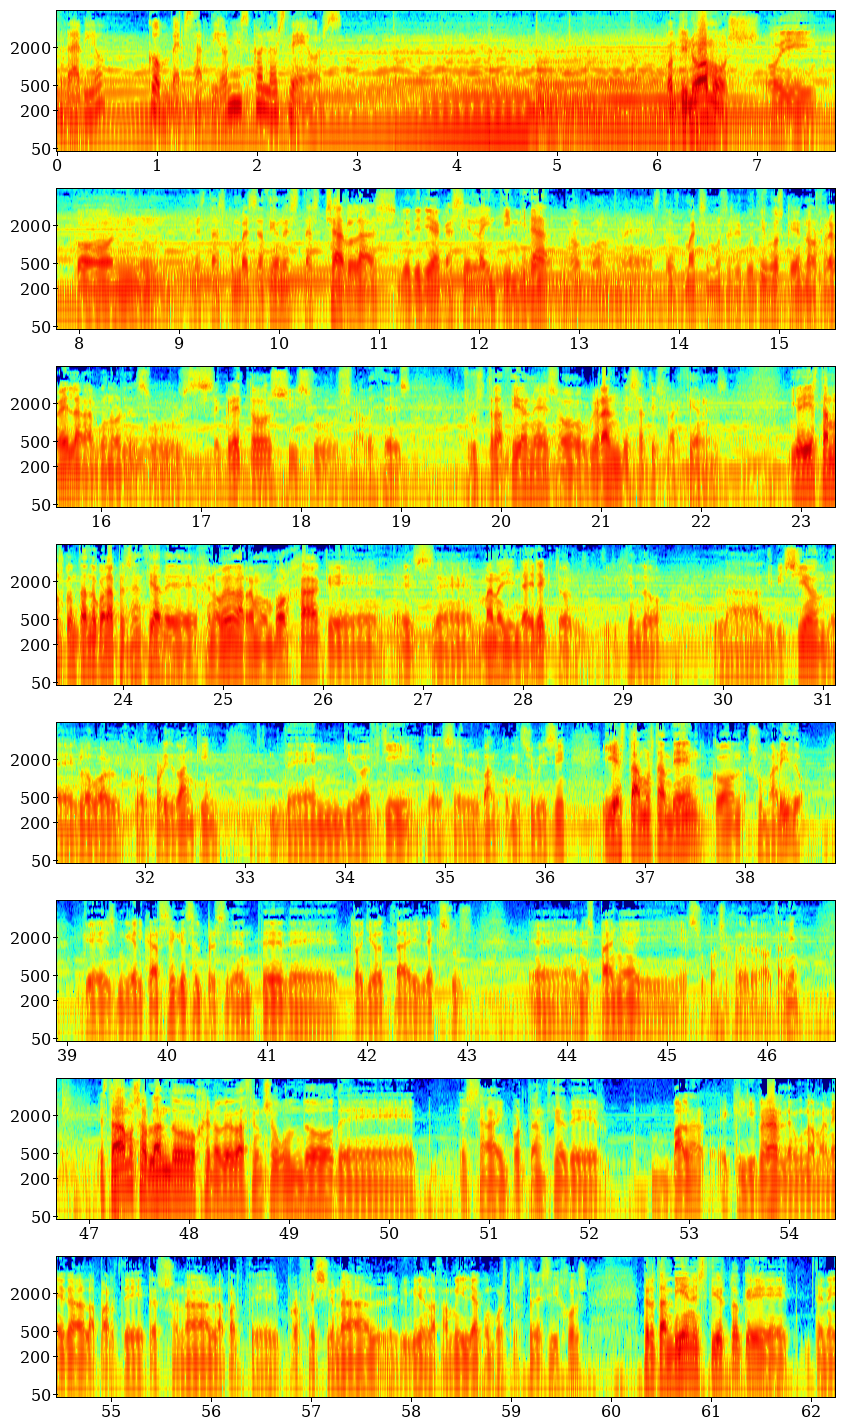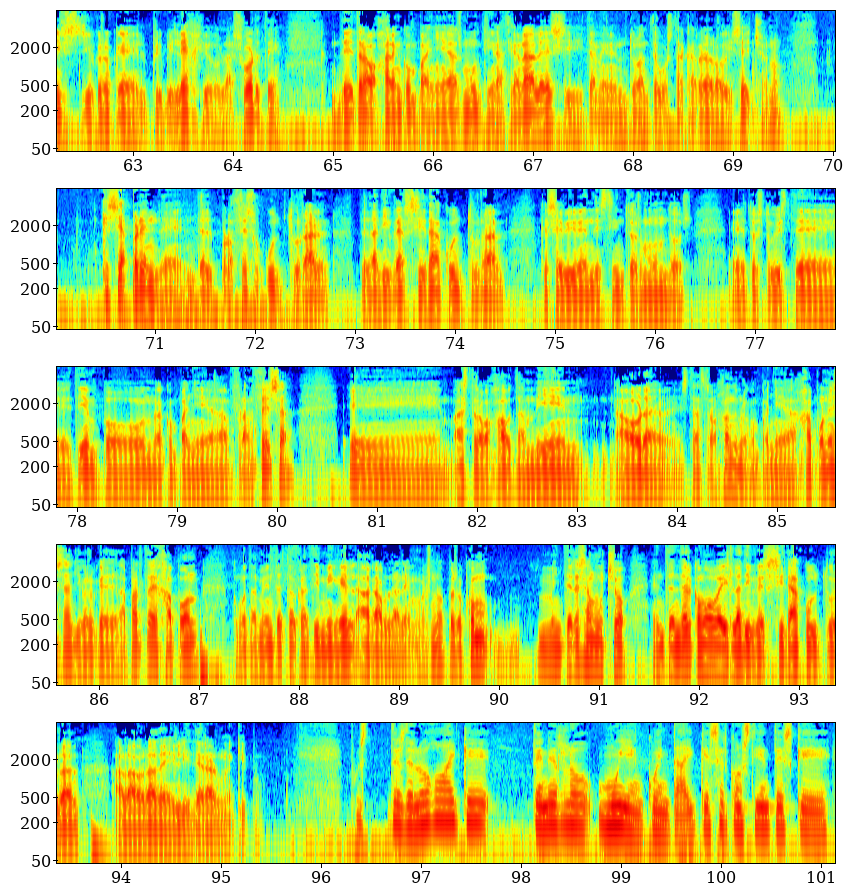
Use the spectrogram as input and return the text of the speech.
Radio, conversaciones con los CEOs. Continuamos hoy con estas conversaciones, estas charlas, yo diría casi en la intimidad, ¿no? con eh, estos máximos ejecutivos que nos revelan algunos de sus secretos y sus a veces frustraciones o grandes satisfacciones. Y hoy estamos contando con la presencia de Genoveva Ramón Borja, que es eh, Managing Director, dirigiendo la división de Global Corporate Banking de MUFG, que es el banco Mitsubishi. Y estamos también con su marido, que es Miguel Carsi, que es el presidente de Toyota y Lexus eh, en España y es su consejo delegado también. Estábamos hablando, Genoveva, hace un segundo de esa importancia de equilibrar de alguna manera la parte personal, la parte profesional, el vivir en la familia con vuestros tres hijos. Pero también es cierto que tenéis, yo creo que el privilegio, la suerte de trabajar en compañías multinacionales y también durante vuestra carrera lo habéis hecho, ¿no? ¿Qué se aprende del proceso cultural, de la diversidad cultural que se vive en distintos mundos? Eh, tú estuviste tiempo en una compañía francesa, eh, has trabajado también, ahora estás trabajando en una compañía japonesa. Yo creo que de la parte de Japón, como también te toca a ti, Miguel, ahora hablaremos, ¿no? Pero me interesa mucho entender cómo veis la diversidad cultural a la hora de liderar un equipo. Pues desde luego hay que tenerlo muy en cuenta. Hay que ser conscientes que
